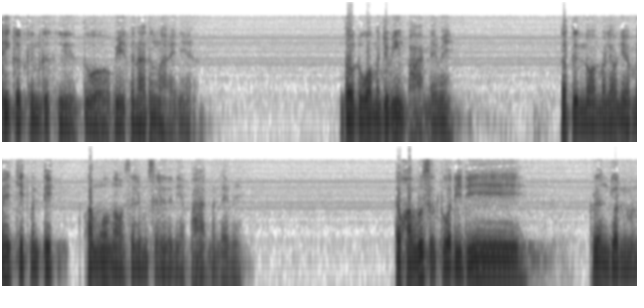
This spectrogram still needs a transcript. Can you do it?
ที่เกิดขึ้นก็คือตัวเวทนาทั้งหลายเนี่ย เราดูว่ามันจะวิ่งผ่านได้ไหมแล้วตื่นนอนมาแล้วเนี่ย ไม่จิตมันติดความง่วงเหงาสลึมสลือเนี่ย ผ่านมันได้ไหมแต่ความรู้สึกตัวดีๆเครื่องยนต์มัน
